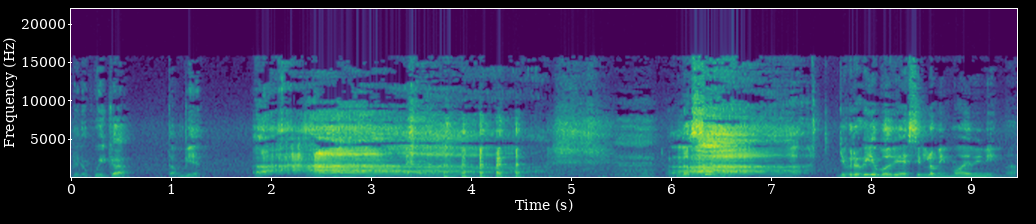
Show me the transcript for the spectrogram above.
pero cuica también. ¡Ah! No sé, ¡Ah! Yo creo que yo podría decir lo mismo de mí misma.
